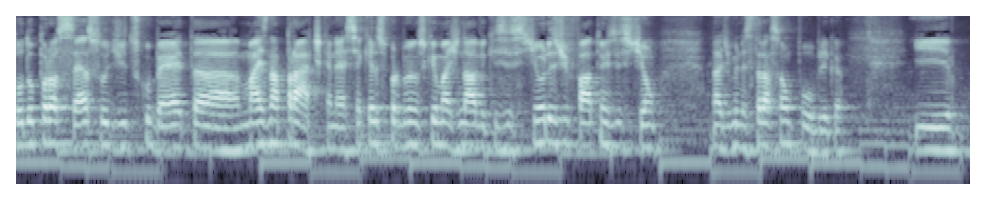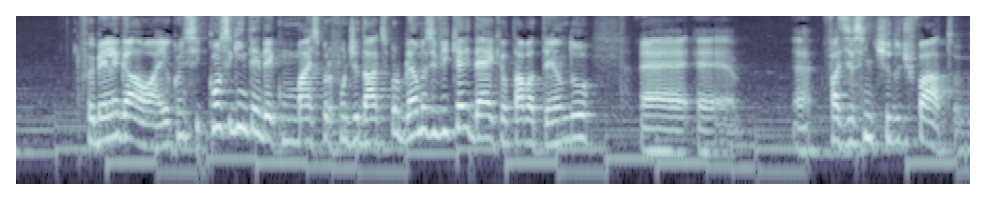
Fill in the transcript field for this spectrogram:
todo o processo de descoberta mais na prática, né? Se aqueles problemas que eu imaginava que existiam, eles de fato existiam na administração pública. E foi bem legal. Aí eu consegui entender com mais profundidade os problemas e vi que a ideia que eu estava tendo é, é, é, fazia sentido de fato.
